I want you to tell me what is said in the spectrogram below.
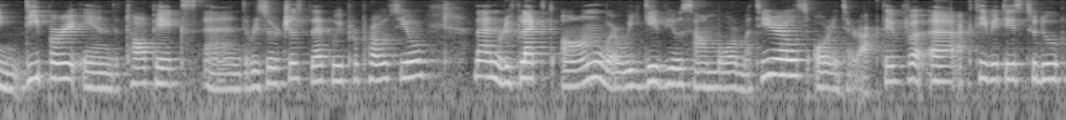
in deeper in the topics and the researches that we propose you. Then reflect on where we give you some more materials or interactive uh, activities to do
